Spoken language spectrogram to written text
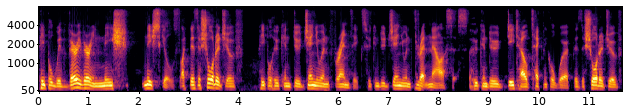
people with very, very niche niche skills. Like there's a shortage of people who can do genuine forensics, who can do genuine threat analysis, who can do detailed technical work. There's a shortage of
